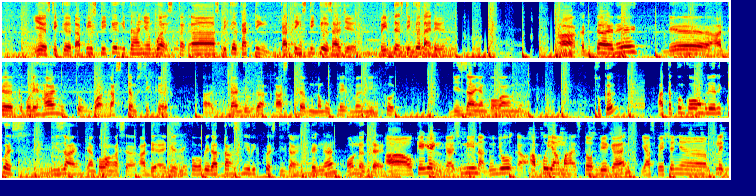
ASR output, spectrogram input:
Ya yeah, stiker. Tapi stiker kita hanya buat st- uh, Stiker cutting. Cutting stiker saja. Printed stiker tak ada. Ah, kedai ni dia ada kebolehan untuk buat custom stiker. Ah, dan juga custom nombor plate mengikut design yang korang suka ataupun korang boleh request design yang korang rasa ada idea sini korang boleh datang sini request design dengan owner kedai ni. Ah okey geng, kat sini nak tunjuk apa yang Mahat Store sediakan, yang specialnya plate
